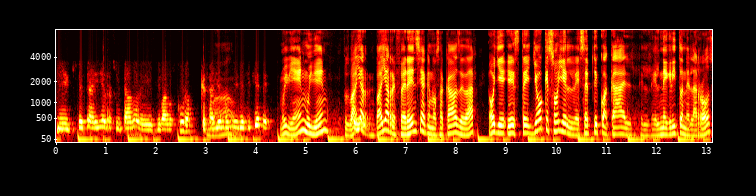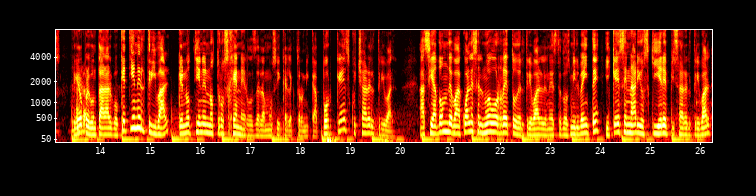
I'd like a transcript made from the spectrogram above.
Y pues ahí el resultado de Tribal Oscuro, que salió en 2017. Muy bien, muy bien. Pues vaya, vaya referencia que nos acabas de dar. Oye, este, yo que soy el escéptico acá, el, el negrito en el arroz, te quiero preguntar algo. ¿Qué tiene el tribal que no tienen otros géneros de la música electrónica? ¿Por qué escuchar el tribal? Hacia dónde va, cuál es el nuevo reto del tribal en este 2020 y qué escenarios quiere pisar el tribal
